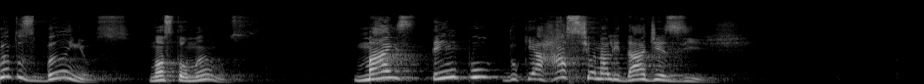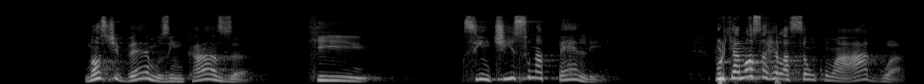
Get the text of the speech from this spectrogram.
Quantos banhos nós tomamos? Mais tempo do que a racionalidade exige. Nós tivemos em casa que sentir isso na pele. Porque a nossa relação com a água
